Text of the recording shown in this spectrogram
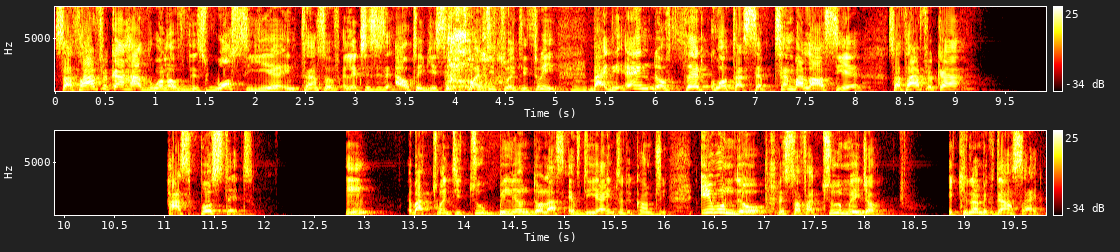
South Africa had one of this worst year in terms of electricity outages in 2023. By the end of third quarter, September last year, South Africa has posted hmm, about $22 billion FDI into the country, even though they suffered two major economic downside.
